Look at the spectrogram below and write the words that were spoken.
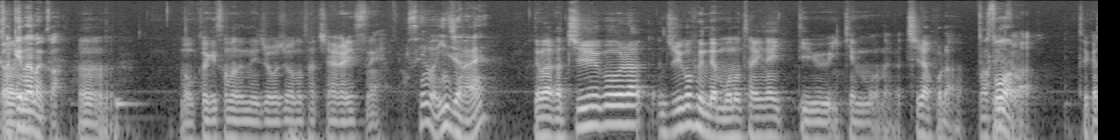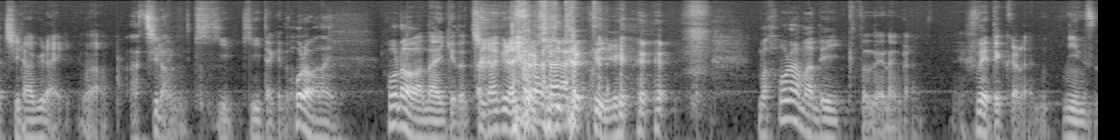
かけ7か。うん。まあ、おかげさまでね、上々の立ち上がりですね。1000はいいんじゃない？でもなんか15ら15分では物足りないっていう意見もなんかちらほらあそうなの？というかというかちらぐらいはあ、チラ。聞き聞いたけどホラーはないホラーはないけどチラぐらいは聞いたっていう まあホラーまで行くとねなんか増えてくから人数、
